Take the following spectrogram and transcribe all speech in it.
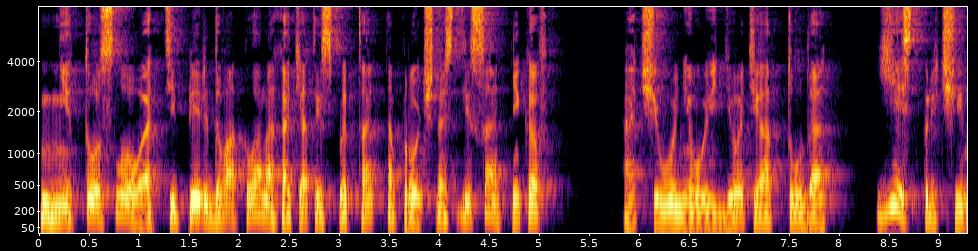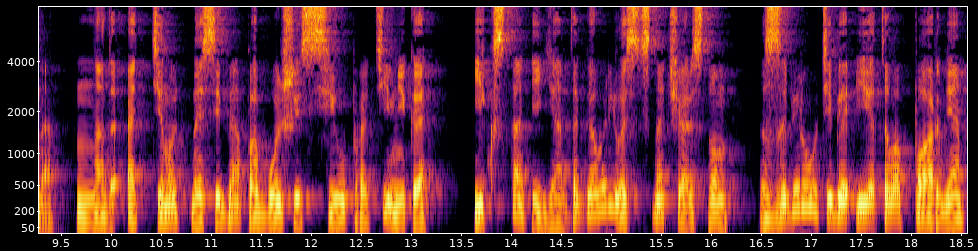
«Не то слово. Теперь два клана хотят испытать на прочность десантников». А чего не уйдете оттуда? Есть причина. Надо оттянуть на себя побольше сил противника. И, кстати, я договорилась с начальством. Заберу у тебя и этого парня.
